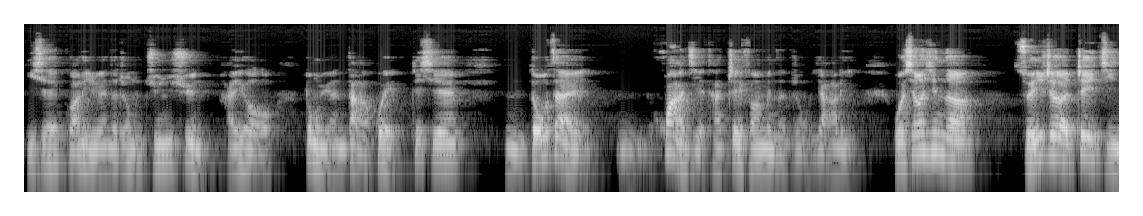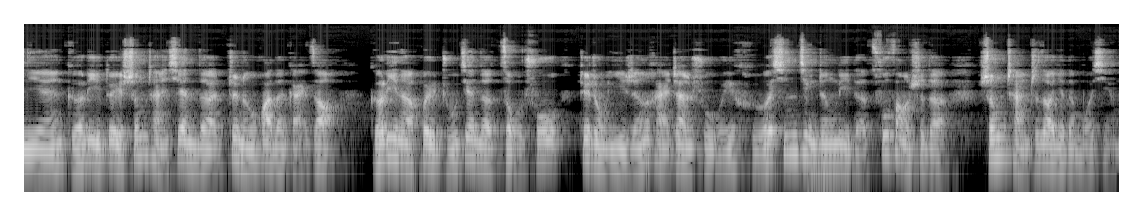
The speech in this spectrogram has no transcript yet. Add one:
一些管理人员的这种军训，还有动员大会这些。嗯，都在嗯化解他这方面的这种压力。我相信呢，随着这几年格力对生产线的智能化的改造，格力呢会逐渐的走出这种以人海战术为核心竞争力的粗放式的生产制造业的模型。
